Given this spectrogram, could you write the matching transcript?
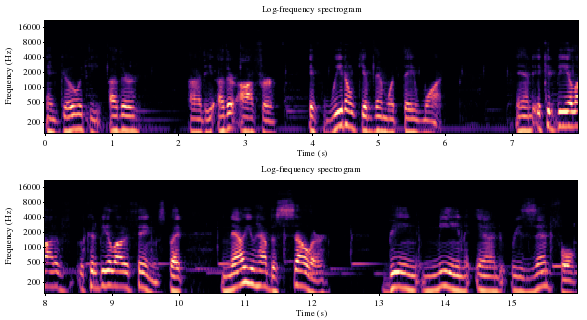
and go with the other uh, the other offer if we don't give them what they want. And it could be a lot of it could be a lot of things, but now you have the seller being mean and resentful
